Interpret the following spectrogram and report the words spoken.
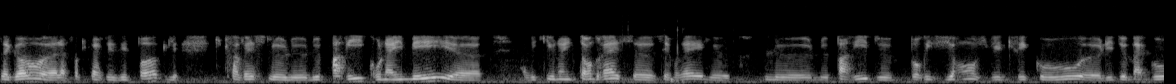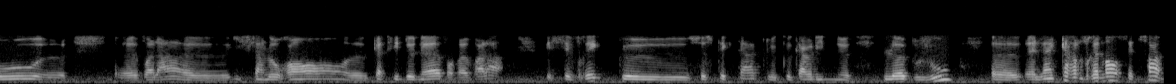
Sagan euh, à la traverse des époques, qui traverse le, le, Paris qu'on a aimé, euh, avec qui on a une tendresse, euh, c'est vrai, le, Paris de Boris Vian, Juliette Gréco, les deux Magots, voilà, Yves Saint-Laurent, Catherine Deneuve, enfin voilà. Et c'est vrai que ce spectacle que Caroline Loeb joue, elle incarne vraiment cette femme.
